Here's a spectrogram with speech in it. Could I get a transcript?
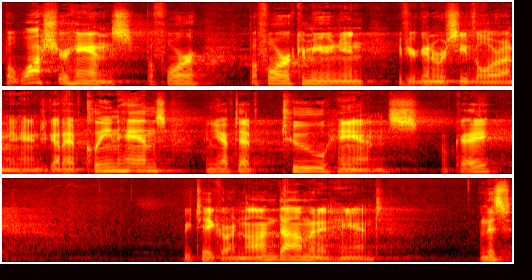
but wash your hands before, before communion if you're going to receive the Lord on your hands. You've got to have clean hands and you have to have two hands, okay? We take our non dominant hand, and this,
